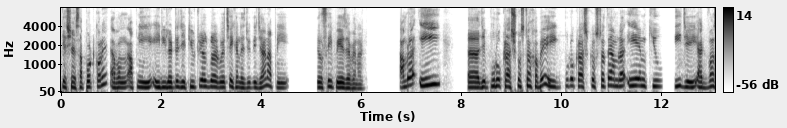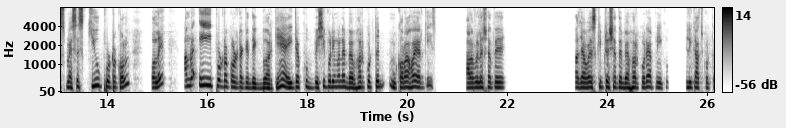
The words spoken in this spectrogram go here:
কে সে সাপোর্ট করে এবং আপনি এই রিলেটেড যে টিউটোরিয়ালগুলো রয়েছে, এখানে যদি যান, আপনি ডিটেলসেই পেয়ে যাবেন আর কি। আমরা এই যে পুরো ক্রাশ কোর্সটা হবে, এই পুরো ক্রাশ কোর্সটাতে আমরা এএম কিউ যে অ্যাডভান্স মেসেজ কিউ প্রোটোকল বলে, আমরা এই প্রোটোকলটাকে দেখব আর কি। হ্যাঁ এইটা খুব বেশি পরিমাণে ব্যবহার করতে করা হয় আর কি। আরাভেলের সাথে বা জাভা স্ক্রিপ্টের সাথে ব্যবহার করে আপনি খুব easily কাজ করতে।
